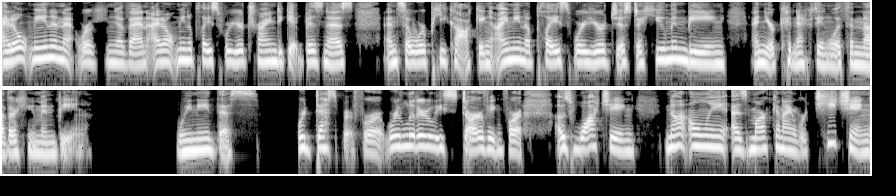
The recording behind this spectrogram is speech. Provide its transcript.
I don't mean a networking event. I don't mean a place where you're trying to get business. And so we're peacocking. I mean a place where you're just a human being and you're connecting with another human being. We need this. We're desperate for it. We're literally starving for it. I was watching not only as Mark and I were teaching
